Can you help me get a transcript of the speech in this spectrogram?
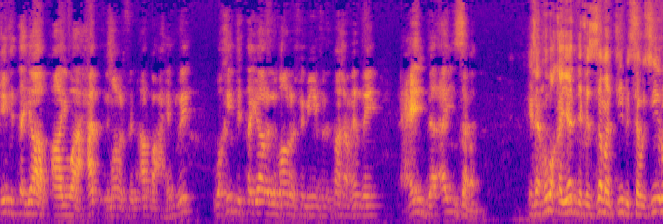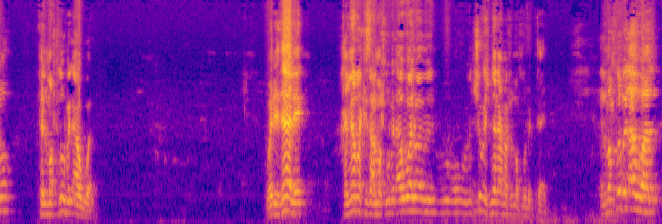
قيمة التيار I واحد اللي مارر في الأربعة هنري وقيمة التيار اللي مارر في مين؟ في ال 12 هنري عند أي زمن. اذا هو قيدني في الزمن T بتساوي zero في المطلوب الأول. ولذلك خلينا نركز على المطلوب الأول ونشوف إيش بدنا نعمل في المطلوب الثاني. المطلوب الأول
